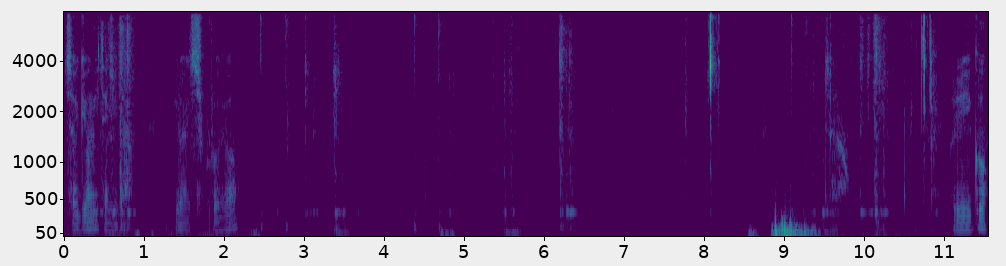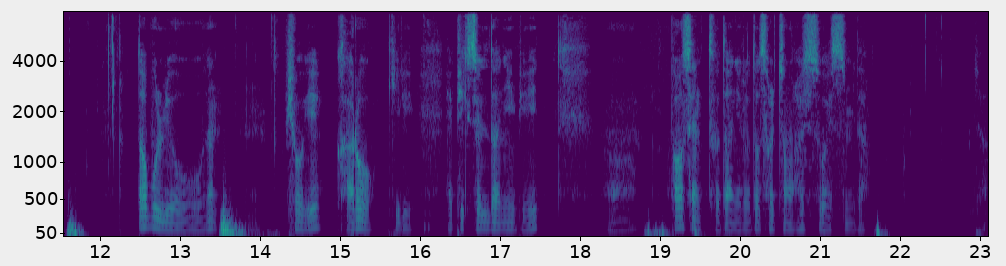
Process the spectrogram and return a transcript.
적용이 됩니다. 이런 식으로요. 자, 그리고 W는 표의 가로 길이, 픽셀 단위 및 어, 퍼센트 단위로도 설정을 할 수가 있습니다. 자,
